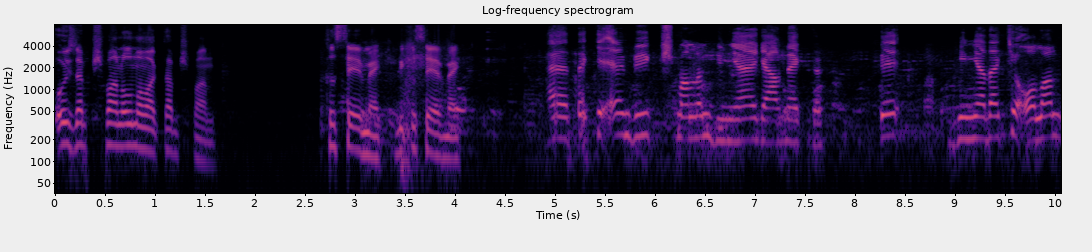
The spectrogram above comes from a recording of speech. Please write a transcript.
o yüzden pişman olmamaktan pişmanım. Kız sevmek, bir kız sevmek. Hayattaki en büyük pişmanlığım dünyaya gelmektir. Ve dünyadaki olan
